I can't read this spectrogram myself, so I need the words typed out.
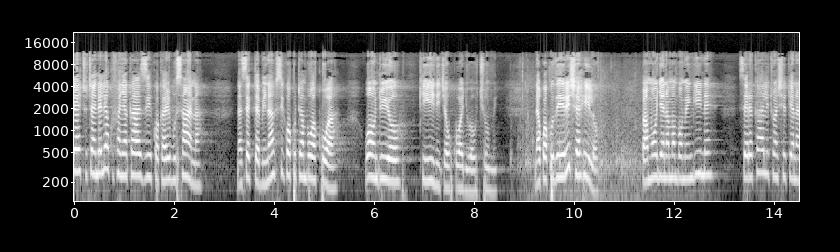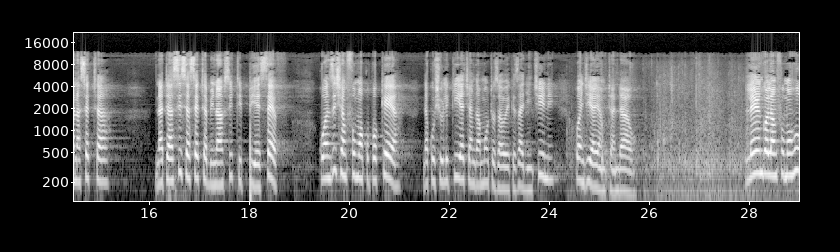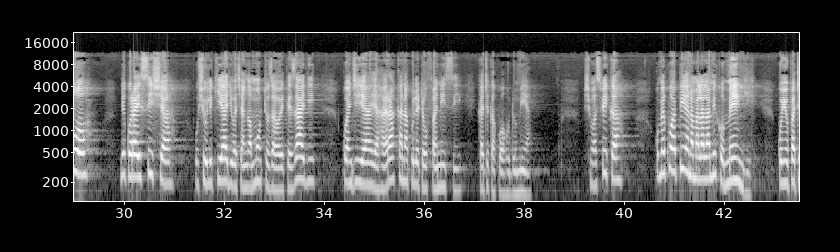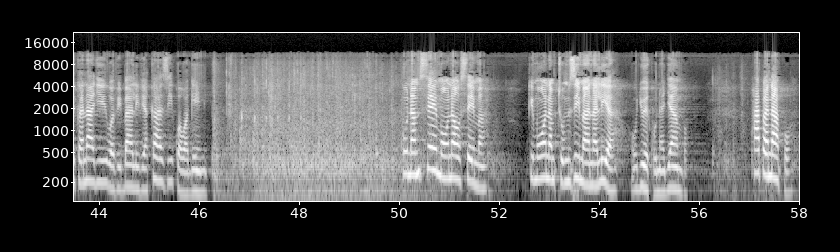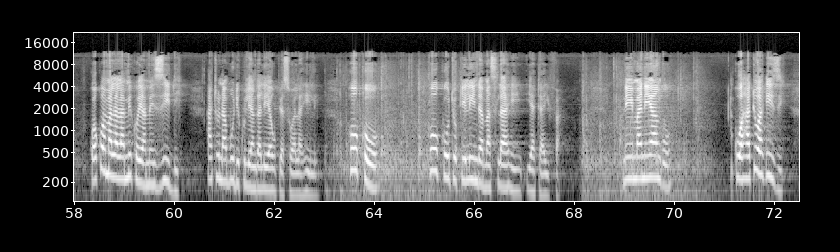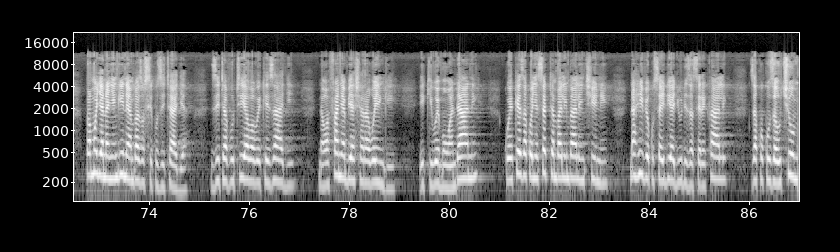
Vile tutaendelea kufanya kazi kwa karibu sana na sekta binafsi kwa kutambua kuwa wao ndio kiini cha ukuaji wa uchumi. Na kwa kudhihirisha hilo, pamoja na mambo mengine, serikali tunashirikiana na sekta na taasisi ya sekta binafsi TPSF kuanzisha mfumo wa kupokea na kushughulikia changamoto za wawekezaji nchini kwa njia ya mtandao. Lengo la mfumo huo ni kurahisisha ushughulikiaji wa changamoto za wawekezaji kwa njia ya haraka na kuleta ufanisi katika kuwahudumia. Mheshimiwa Spika, kumekuwa pia na malalamiko mengi kwenye upatikanaji wa vibali vya kazi kwa wageni. Kuna msemo unaosema ukimwona mtu mzima analia ujue kuna jambo. Hapa napo kwa kuwa malalamiko yamezidi, hatuna budi kuliangalia upya suala hili huku, huku tukilinda maslahi ya taifa. Ni imani yangu kuwa hatua hizi pamoja na nyingine ambazo sikuzitaja zitavutia wawekezaji na wafanya biashara wengi ikiwemo wa ndani kuwekeza kwenye sekta mbalimbali mbali nchini na hivyo kusaidia juhudi za serikali za kukuza uchumi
